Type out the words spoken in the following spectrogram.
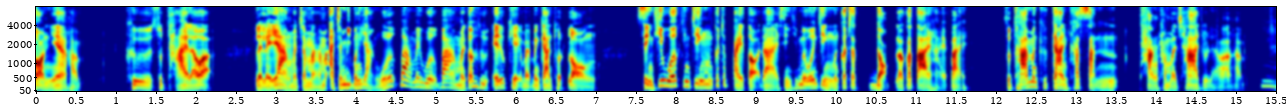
ตอนเนี้ยครับ คือสุดท้ายแล้วอะหลาย ๆ อย่างมันจะมา มันอาจจะมีบางอย่าง work บ้างไม่ work บ้าง มันก็คือ educate แบบเป็นการทดลอง สิ่งที่ work จริง ๆ มันก็จะไปต่อได้ สิ่งที่ไม่ work จริง มันก็จะ drop แล้วก็ตายหายไป สุดท้ายมันคือการคัดสรรทางธรรมชาติอยู่แล้วอะครับอืม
